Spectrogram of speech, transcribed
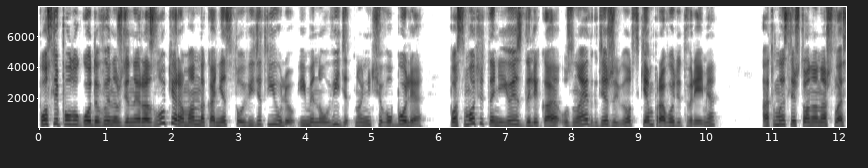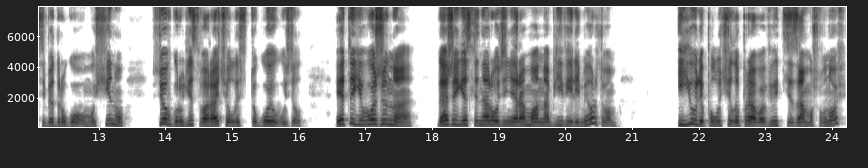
После полугода вынужденной разлуки Роман наконец-то увидит Юлю. Именно увидит, но ничего более. Посмотрит на нее издалека, узнает, где живет, с кем проводит время. От мысли, что она нашла себе другого мужчину – все в груди сворачивалось в тугой узел. Это его жена. Даже если на родине Романа объявили мертвым, и Юля получила право выйти замуж вновь,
